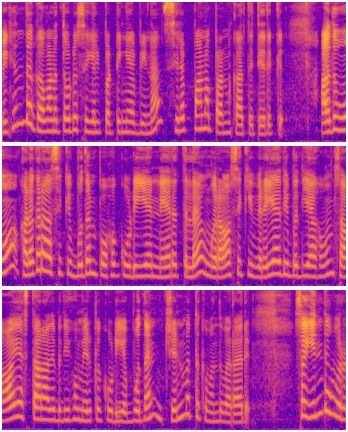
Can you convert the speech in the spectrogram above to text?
மிகுந்த கவனத்தோடு செயல்பட்டீங்க அப்படின்னா சிறப்பான பலன் காத்துட்டு இருக்குது அதுவும் கடகராசிக்கு புதன் போகக்கூடிய நேரத்தில் உங்கள் ராசிக்கு விரையாதிபதியாகவும் சகாயஸ்தானாதிபதியாகவும் இருக்கக்கூடிய புதன் ஜென்மத்துக்கு வந்து வராரு. ஸோ இந்த ஒரு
